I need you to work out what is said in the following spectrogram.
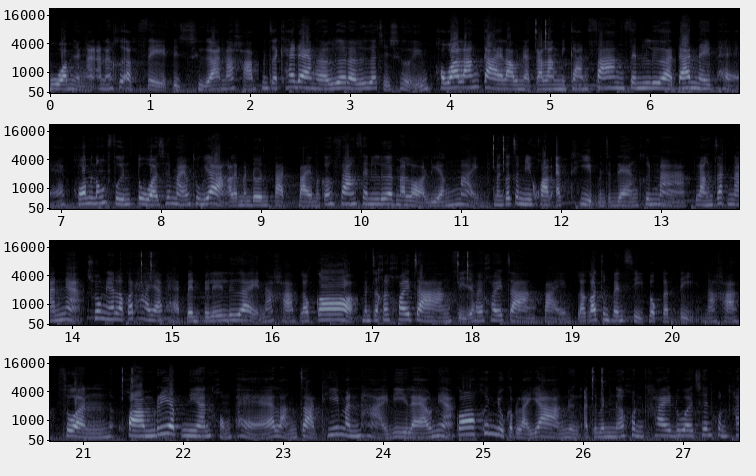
บวมอย่างนั้นอันนั้นคืออักเสบติดเชื้อนะคะ มันจะแค่แดงแล้วเลือดแล้วเลือดเฉยๆ เพราะว่าร่างกายเราเนี่ยกำลังมีการสร้างเส้นเลือดด้านในแผล เพราะมันต้องฟื้นตัวใช่ไหมทุกอย่างอะไรมันโดนตัดไป มันก็สร้างเส้นเลือดมาหล่อเลี้ยงใหม่ มันก็จะมีความแอคทีฟมันจะแดงขึ้นมา หลังจากนั้นเนี่ยช่วงนี้เราก็ทายาแผลเป็นไปเรื่อยๆนะคะ แล้วก็มันจะค่อยๆ จางสีจะค่อย ๆ จางไป แล้วก็จนเป็นสีปกตินะคะ ส่วนความเรียบเนียนของแผลหลังจากที่มันหายดีแล้วเนี่ยก็ขึ้นอยู่กับหลายอย่างหนึ่งอาจจะเป็นเนื้อคนไข้ด้วย เช่นคนไข้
